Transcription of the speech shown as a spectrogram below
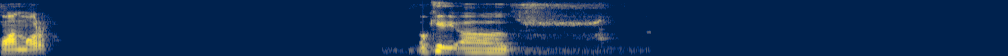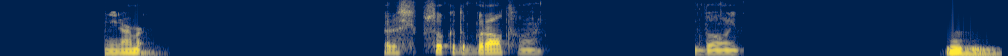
One more. Okay, uh... I need armor. Търси посока добра, това. Болните mano.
